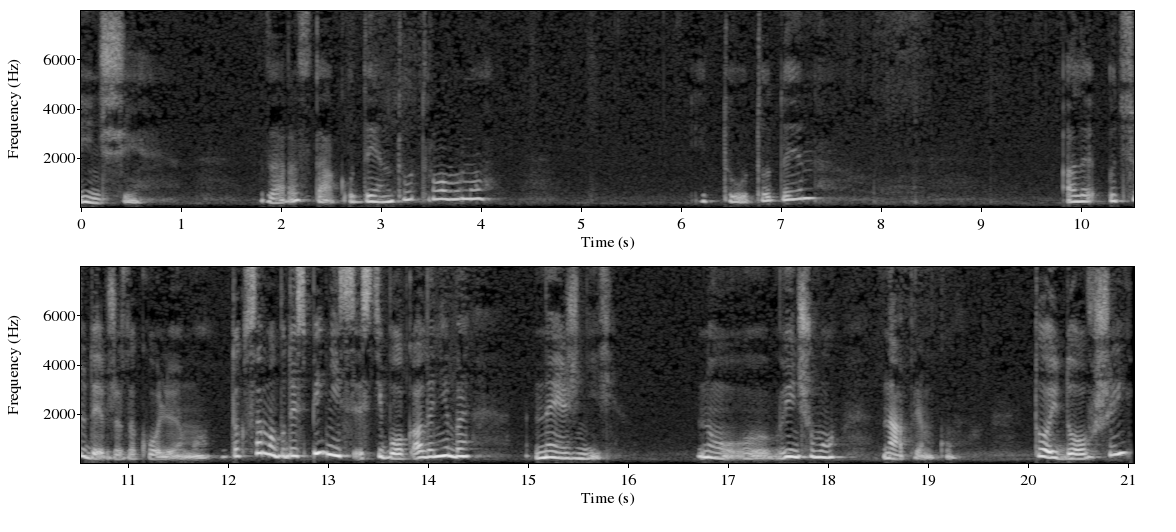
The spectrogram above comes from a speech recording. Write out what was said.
інші. Зараз так, один тут робимо. І тут один але от сюди вже заколюємо. Так само буде спідній стібок, але ніби нижній, ну, в іншому напрямку. Той довший,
